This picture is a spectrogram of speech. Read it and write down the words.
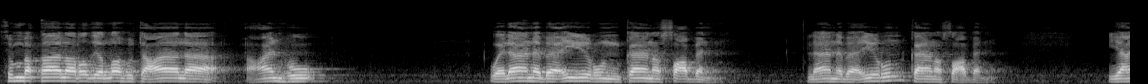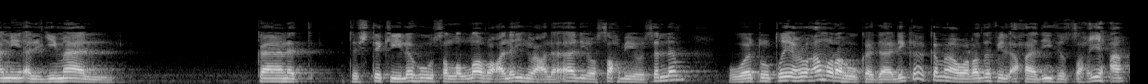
ثم قال رضي الله تعالى عنه ولان بعير كان صعبا. لأن بعير كان صعبا. يعني الجمال كانت تشتكي له صلى الله عليه وعلى آله وصحبه وسلم وتطيع أمره كذلك كما ورد في الأحاديث الصحيحة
